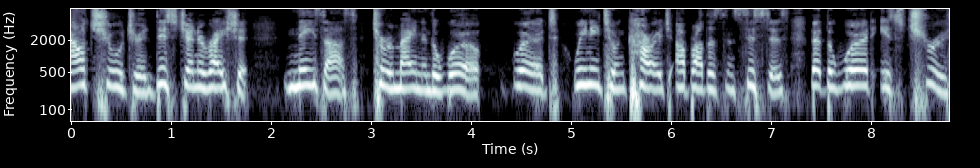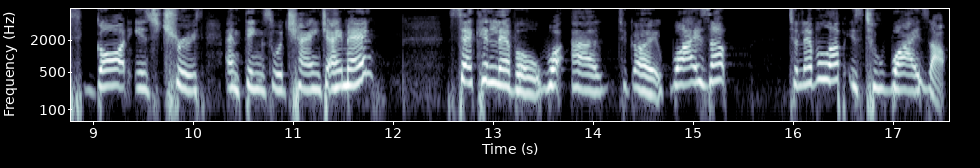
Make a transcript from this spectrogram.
our children, this generation needs us to remain in the word. Word. We need to encourage our brothers and sisters that the word is truth. God is truth and things will change. Amen. Second level, what, uh, to go, wise up. To level up is to wise up.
